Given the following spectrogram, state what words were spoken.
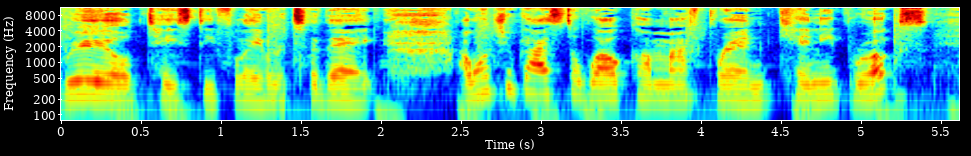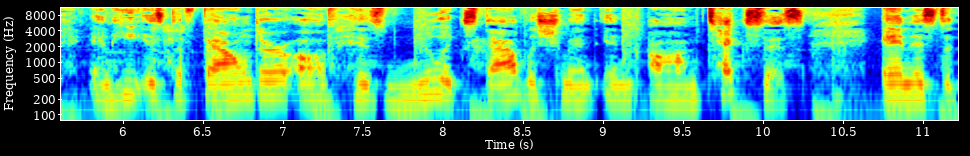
real tasty flavor today. I want you guys to welcome my friend Kenny Brooks. And he is the founder of his new establishment in um, Texas. And it's the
